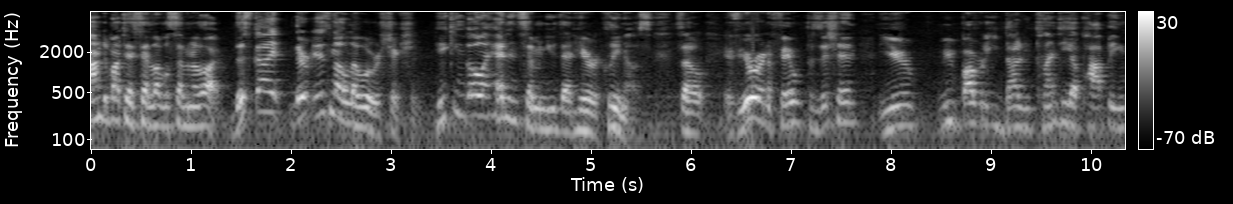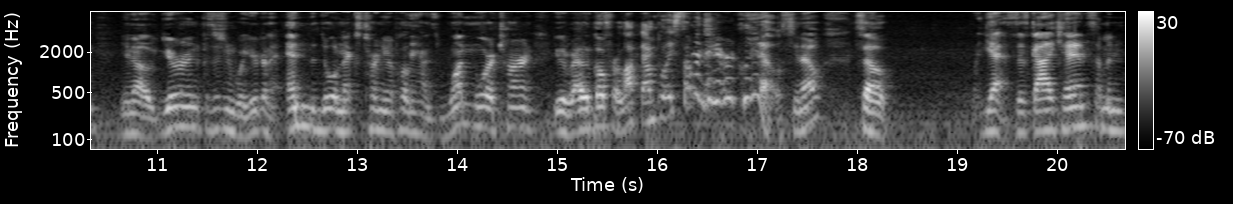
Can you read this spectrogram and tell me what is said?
Andavante said level 7 alert. This guy, there is no level restriction. He can go ahead and summon you that Heraklinos. So if you're in a favorable position, you're you've already done plenty of popping. You know, you're in a position where you're going to end the duel next turn. Your opponent has one more turn. You would rather go for a lockdown play, summon the Heraklinos, you know? So, yes, this guy can summon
